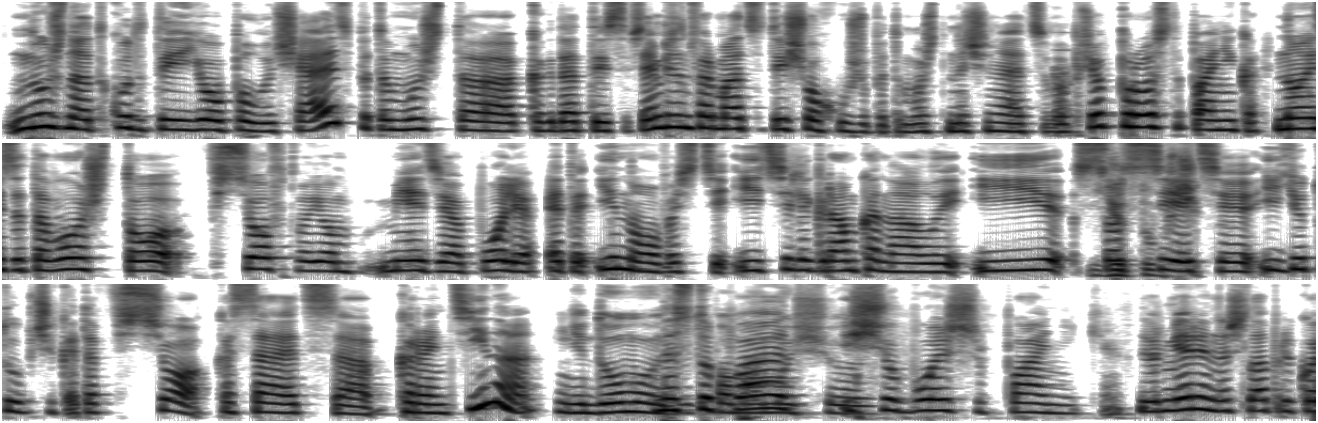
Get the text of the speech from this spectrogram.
нужно откуда-то ее получать, потому что когда ты совсем без информации, это еще хуже, потому что начинается вообще просто паника. Но из-за того, что все в твоем медиаполе это и новости, и телеграм-каналы, и соцсети, и ютубчик, это все касается карантина, Не думаю, тут, наступает еще... еще... больше паники. Например, я нашла прикольный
